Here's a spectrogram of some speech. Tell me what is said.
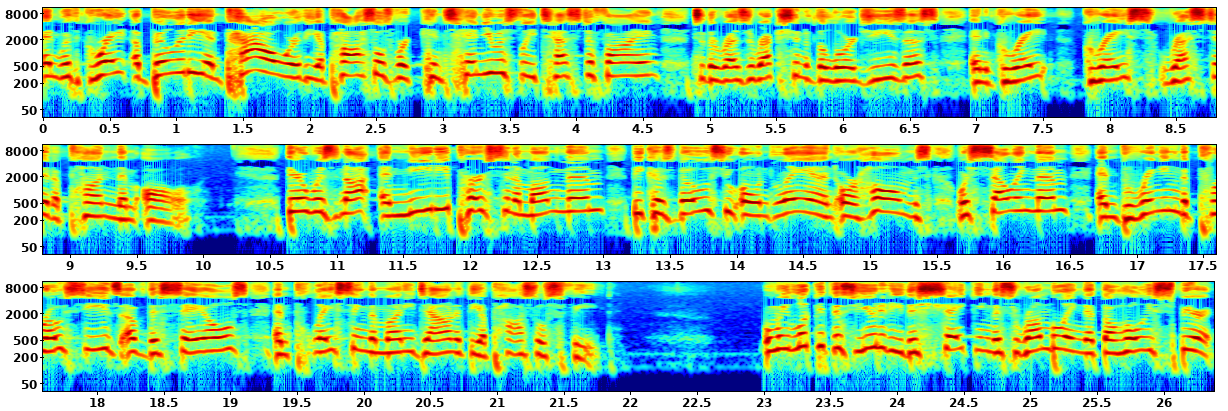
And with great ability and power, the apostles were continuously testifying to the resurrection of the Lord Jesus, and great grace rested upon them all. There was not a needy person among them because those who owned land or homes were selling them and bringing the proceeds of the sales and placing the money down at the apostles' feet. When we look at this unity, this shaking, this rumbling that the Holy Spirit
